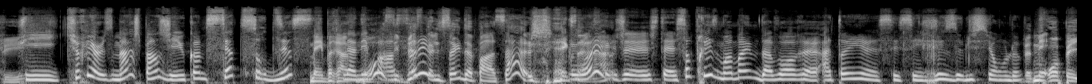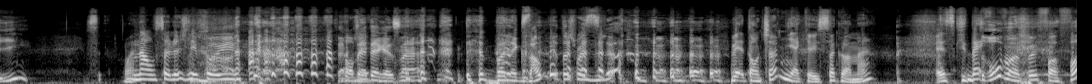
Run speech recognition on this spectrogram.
Puis? Puis, curieusement, je pense que j'ai eu comme 7 sur 10 Mais bravo, l'année c'est passée. plus que le seuil de passage. Je- j'étais surprise moi-même d'avoir euh, atteint ces, ces résolutions-là. Fait Mais- trois pays? Ouais. Non, ça là, je l'ai pas eu. C'est Bon, ben- intéressant. bon exemple que t'as choisi là. Mais ton chum, il accueille ça comment? Est-ce qu'il te Ben- trouve un peu fofolle?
